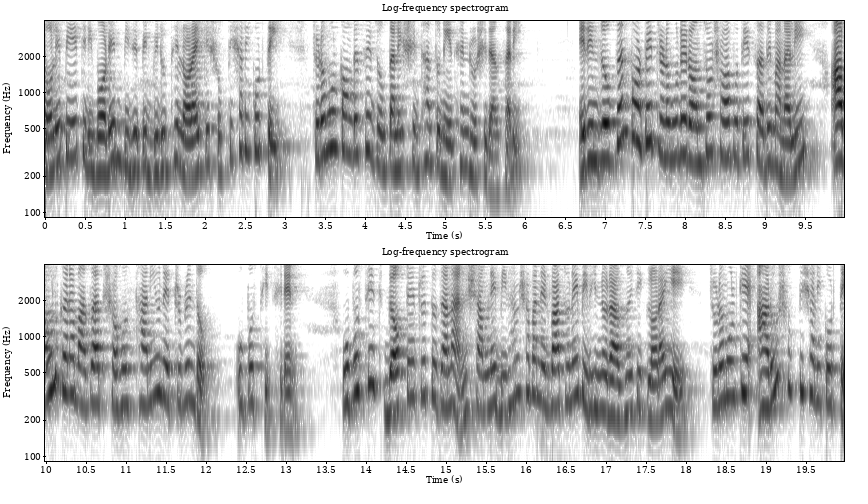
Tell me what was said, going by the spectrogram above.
দলে পেয়ে তিনি বলেন, বিজেপির বিরুদ্ধে লড়াইকে শক্তিশালী করতেই তৃণমূল কংগ্রেসে যোগদানের সিদ্ধান্ত নিয়েছেন রশিদ আনসারি। এদিন যোগদান পর্বে তৃণমূলের অঞ্চল সভাপতি সাদেমান আলী আবুল কালাম আজাদ সহ স্থানীয় নেতৃবৃন্দ উপস্থিত ছিলেন। উপস্থিত ব্লক নেতৃত্ব জানান, সামনে বিধানসভা নির্বাচনে বিভিন্ন রাজনৈতিক লড়াইয়ে তৃণমূলকে আরও শক্তিশালী করতে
